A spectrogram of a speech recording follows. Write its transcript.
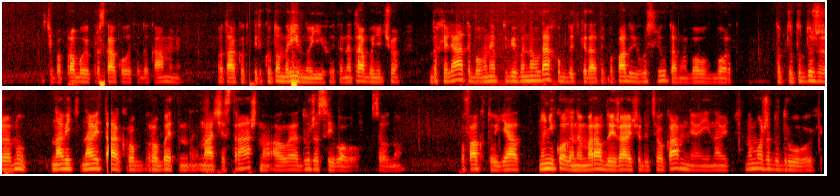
типу, пробую прискакувати до каменю. Отак от під кутом рівно їхати. Не треба нічого дохиляти, бо вони б тобі в НЛД будуть кидати, попадуть гуслю там або в борт. Тобто тут дуже, ну, навіть навіть так роб- робити, наче страшно, але дуже сейвово все одно. По факту, я ну ніколи не вмирав, доїжджаючи до цього камня, і навіть, ну може, до другого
